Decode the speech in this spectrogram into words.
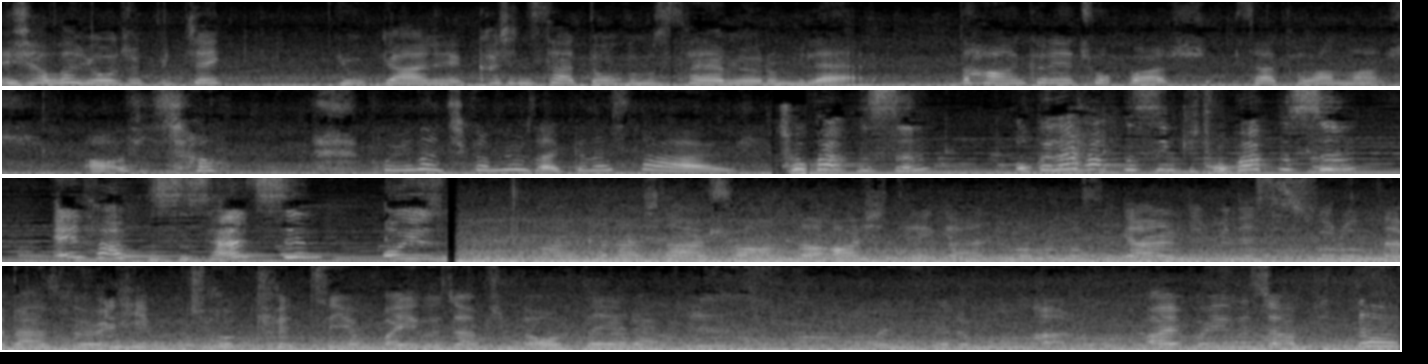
İnşallah yolculuk bitecek. Yani kaçıncı saatte olduğumuzu sayamıyorum bile. Daha Ankara'ya çok var. Bir saat falan var. Ağlayacağım. Konya'dan çıkamıyoruz arkadaşlar. Çok haklısın. O kadar haklısın ki çok haklısın. En haklısı sensin. O yüzden Arkadaşlar şu anda aç diye geldim ama nasıl geldiğimi ben söyleyeyim. Çok kötüyüm. Bayılacağım şimdi orta yere. Valizlerim bunlar. Ay bayılacağım cidden.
